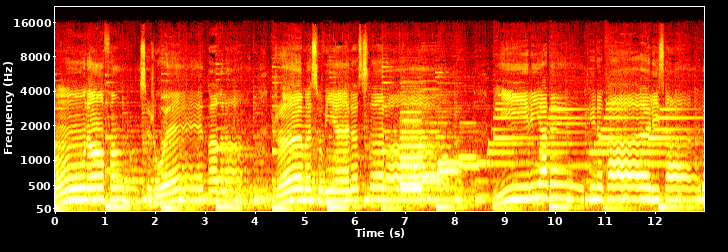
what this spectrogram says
Mon enfance jouait par là, je me souviens de cela. Il y avait une palissade,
